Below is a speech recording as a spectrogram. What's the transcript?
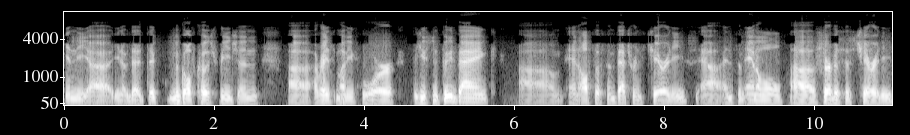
in the uh, you know the, the, the Gulf Coast region. Uh, I raised money for the Houston Food Bank um, and also some veterans charities uh, and some animal uh, services charities.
